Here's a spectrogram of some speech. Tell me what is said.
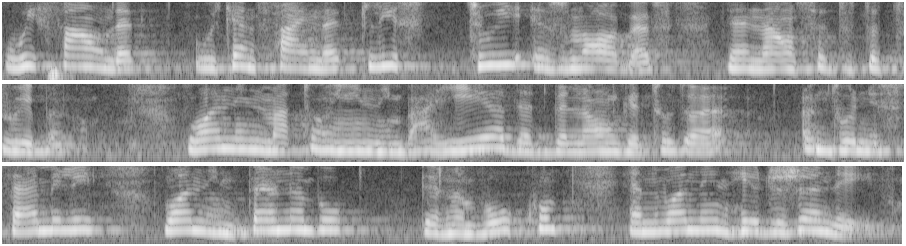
we found that we can find at least three esnogas denounced to the tribunal. One in Matoim in Bahia that belonged to the Antunes family, one in Pernambuco, Pernambuco and one in Rio de Janeiro.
